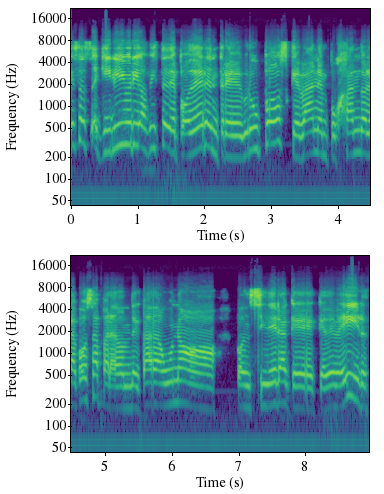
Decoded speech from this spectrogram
esos equilibrios, viste, de poder entre grupos que van empujando la cosa para donde cada uno considera que, que debe ir.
